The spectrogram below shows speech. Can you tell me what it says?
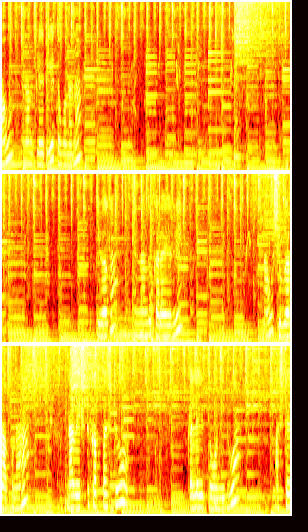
ನಾವು ಇನ್ನೊಂದು ಪ್ಲೇಟಿಗೆ ತಗೊಳೋಣ ಇವಾಗ ಇನ್ನೊಂದು ಕಡಾಯಲ್ಲಿ ನಾವು ಶುಗರ್ ಹಾಕೋಣ. ನಾವು ಎಷ್ಟು ಕಪ್ಪಷ್ಟು ಕಲ್ಲೆ ಹಿಟ್ಟು ತೊಗೊಂಡಿದ್ವೋ ಅಷ್ಟೇ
